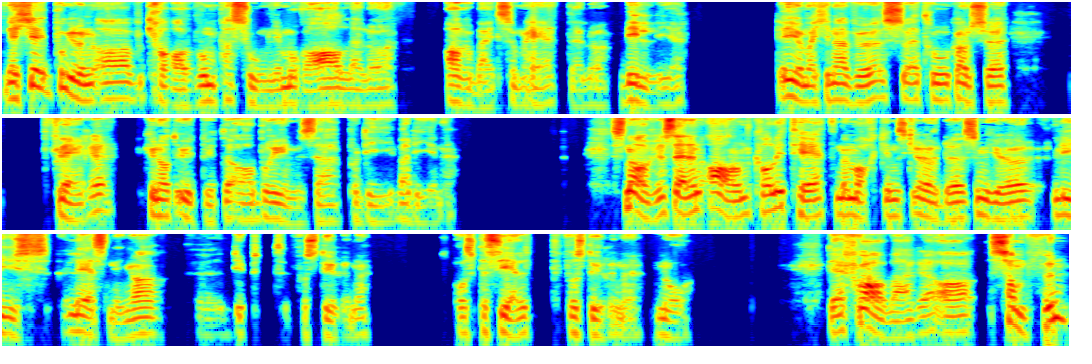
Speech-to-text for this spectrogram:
Det er ikke av krav om personlig moral eller arbeidsomhet eller vilje. Det gjør meg ikke nervøs, og jeg tror kanskje flere kunne hatt utbytte av å bryne seg på de verdiene. Snarere så er det en annen kvalitet med Markens grøde som gjør lyslesninga eh, dypt forstyrrende, og spesielt forstyrrende nå. Det er fraværet av samfunn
